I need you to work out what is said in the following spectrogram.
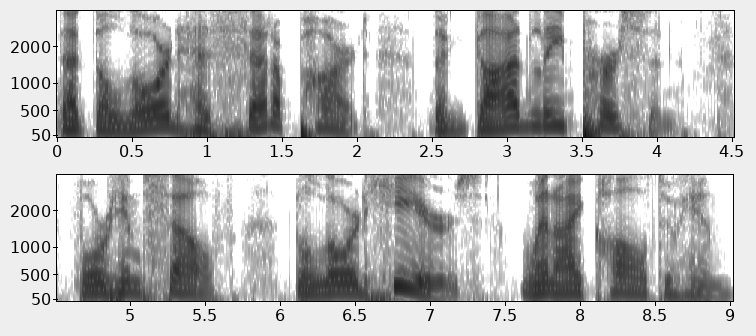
that the Lord has set apart the godly person for himself. The Lord hears when I call to him.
